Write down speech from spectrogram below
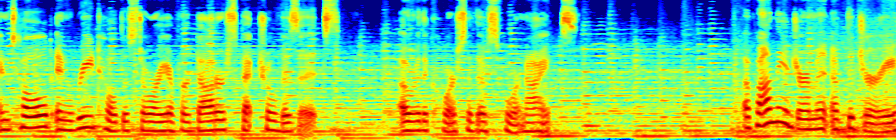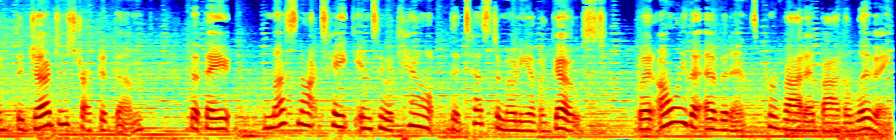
and told and retold the story of her daughter's spectral visits over the course of those four nights. Upon the adjournment of the jury, the judge instructed them that they must not take into account the testimony of a ghost, but only the evidence provided by the living.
